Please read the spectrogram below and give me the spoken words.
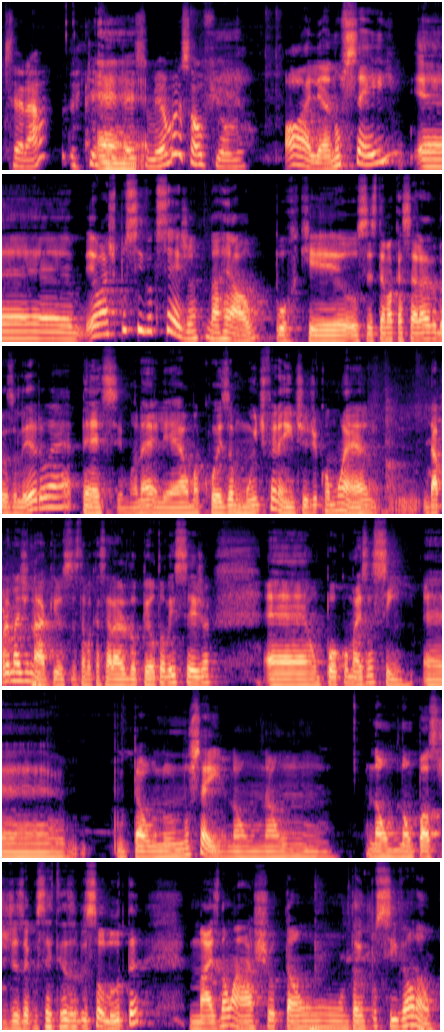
Será? Que é... é isso mesmo ou é só o filme? Olha, não sei. É... Eu acho possível que seja, na real, porque o sistema carcerário brasileiro é péssimo, né? Ele é uma coisa muito diferente de como é. Dá para imaginar que o sistema carcerário europeu talvez seja é, um pouco mais assim. É... Então, não, não sei. Não, não, não, não posso te dizer com certeza absoluta, mas não acho tão, tão impossível, não.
